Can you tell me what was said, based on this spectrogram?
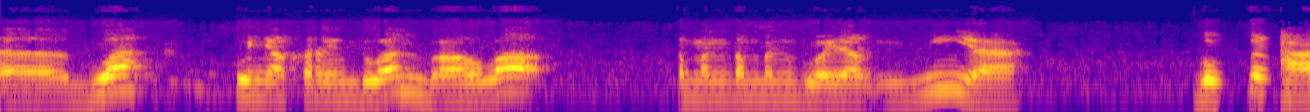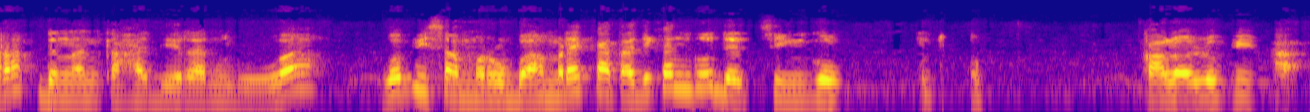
eh, gue punya kerinduan bahwa teman-teman gue yang ini ya gue berharap dengan kehadiran gue gue bisa merubah mereka. Tadi kan gue udah singgung itu kalau lu bisa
